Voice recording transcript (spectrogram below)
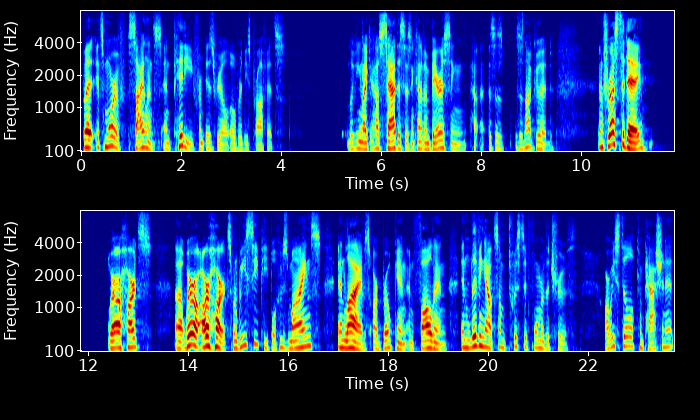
but it's more of silence and pity from Israel over these prophets looking like how sad this is and kind of embarrassing. How, this is this is not good. And for us today, where our hearts, uh, where are our hearts when we see people whose minds and lives are broken and fallen and living out some twisted form of the truth? Are we still compassionate,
